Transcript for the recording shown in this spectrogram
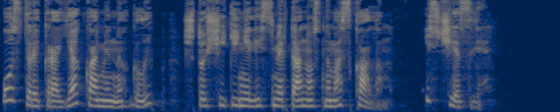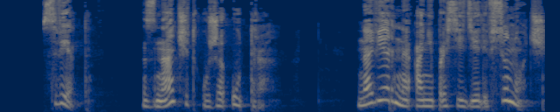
Острые края каменных глыб, что щетинились смертоносным оскалом, исчезли. Свет. Значит, уже утро. Наверное, они просидели всю ночь,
